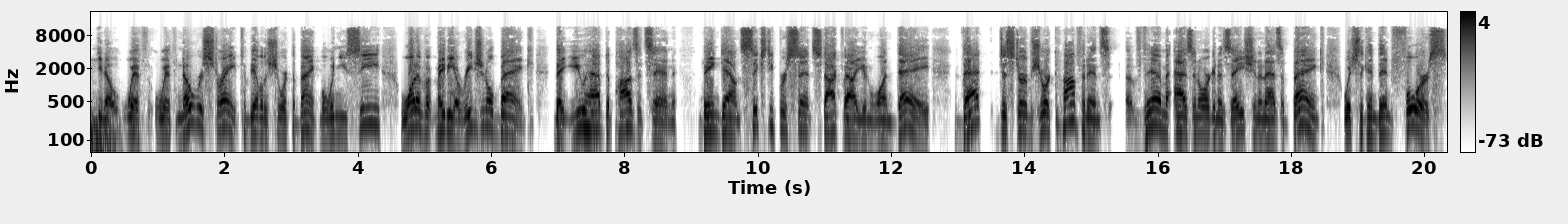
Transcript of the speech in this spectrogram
you know, with with no restraint to be able to short the bank. Well, when you see one of maybe a regional bank that you have deposits in being down 60% stock value in one day, that disturbs your confidence of them as an organization and as a bank, which can then force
